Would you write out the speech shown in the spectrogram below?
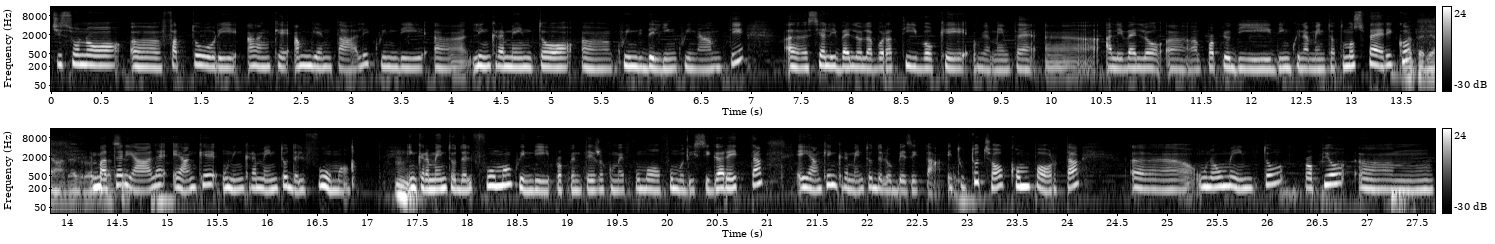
ci sono uh, fattori anche ambientali, quindi uh, l'incremento uh, quindi degli inquinanti, sia a livello lavorativo che ovviamente a livello proprio di, di, inquinamento atmosferico, materiale, materiale sì. e anche un incremento del fumo. Mm. Incremento del fumo, quindi proprio inteso come fumo, fumo, di sigaretta, e anche incremento dell'obesità. E tutto ciò comporta un aumento proprio. Um,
